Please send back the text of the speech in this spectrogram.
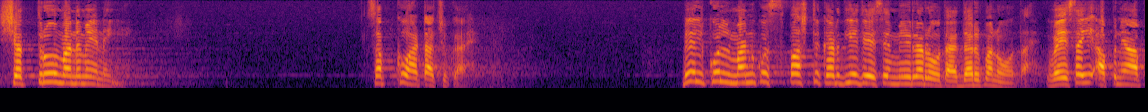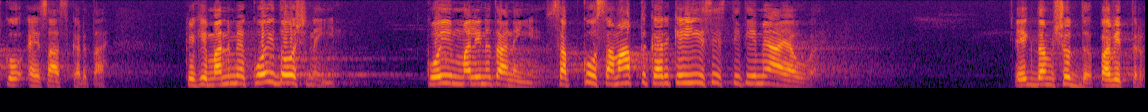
शत्रु मन में नहीं है। सबको हटा चुका है। बिल्कुल मन को स्पष्ट कर दिए जैसे मिरर होता है, दर्पण होता है। वैसा ही अपने आप को एहसास करता है। क्योंकि मन में कोई दोष नहीं है, कोई मलिनता नहीं है। सबको समाप्त करके ही इस स्थिति में आया हुआ है। एकदम शुद्ध, पवित्र।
